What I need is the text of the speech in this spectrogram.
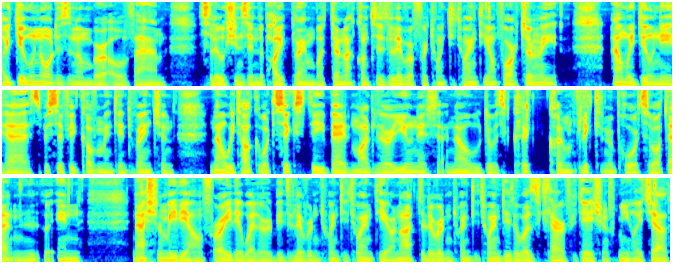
I do know there's a number of um, solutions in the pipeline, but they're not going to deliver for 2020, unfortunately. And we do need a specific government intervention. Now, we talk about 60 bed modular unit, and now there was conflicting reports about that in, in national media on Friday, whether it'll be delivered in 2020 or not delivered in 2020. There was clarification from UHL.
